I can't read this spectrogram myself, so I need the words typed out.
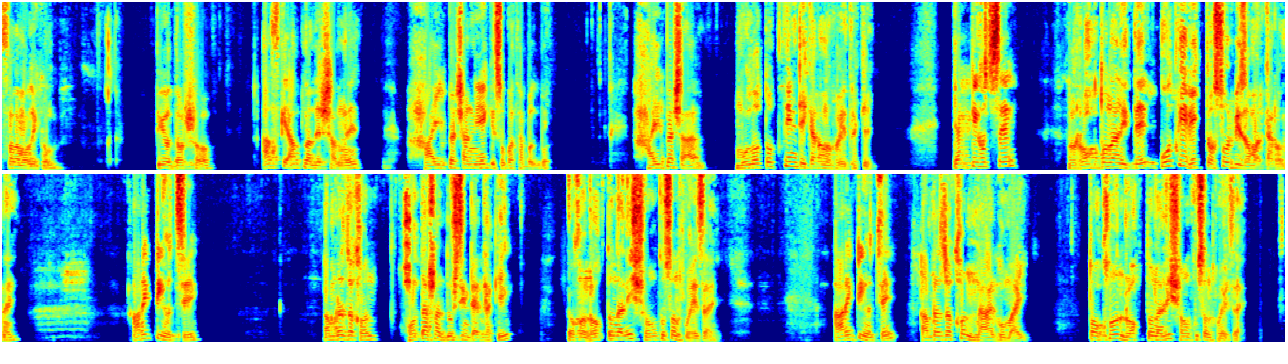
আসসালামু আলাইকুম। প্রিয় দর্শক, আজকে আপনাদের সামনে হাই প্রেশার নিয়ে কিছু কথা বলব। হাই প্রেশার মূলত তিনটি কারণে হয়ে থাকে। একটি হচ্ছে রক্তনালীতে অতিরিক্ত চর্বি জমার কারণে। আরেকটি হচ্ছে আমরা যখন হতাশা, দুশ্চিন্তায় থাকি, তখন রক্তনালী সংকুচন হয়ে যায়। আরেকটি হচ্ছে আমরা যখন না ঘুমাই তখন রক্তনালী সংকুচন হয়ে যায়।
